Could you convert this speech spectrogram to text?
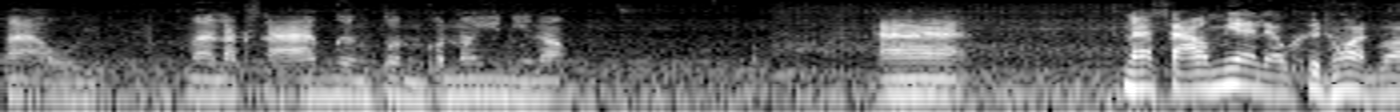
มาเอามารักษาเบื้องต้นคนน้อยอยู่นี่เนาะอ่าหน้าสาวเมียแล้วขึ้นหอดบ่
